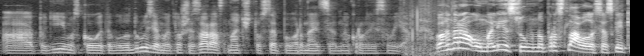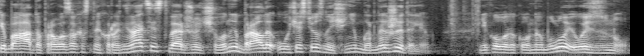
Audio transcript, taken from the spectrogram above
А тоді московити були друзями. Тож і зараз, начебто, все повернеться на круги своя. Вагнера у Малі сумно прославилися, оскільки багато правозахисних організацій стверджують, що вони брали участь у знищенні мирних жителів. Ніколи такого не було, і ось знов.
